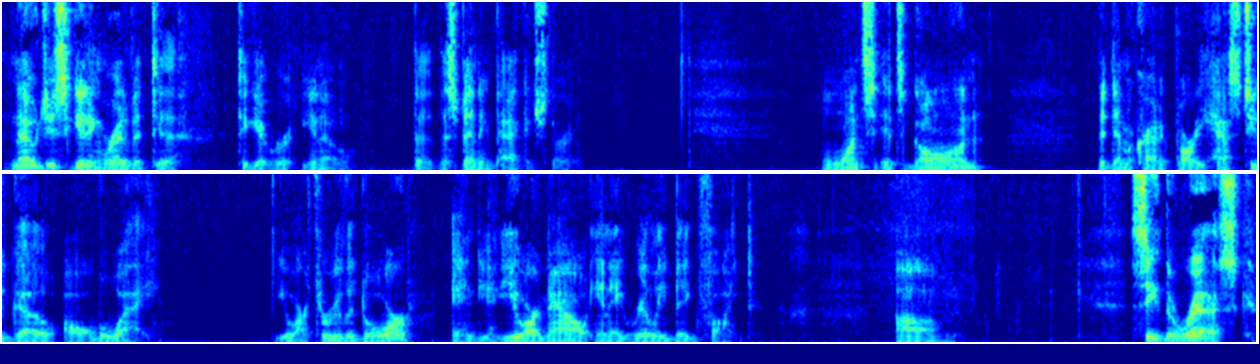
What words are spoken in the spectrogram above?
no, just getting rid of it to to get you know the the spending package through. Once it's gone, the Democratic Party has to go all the way. You are through the door, and you, you are now in a really big fight. Um, see, the risk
